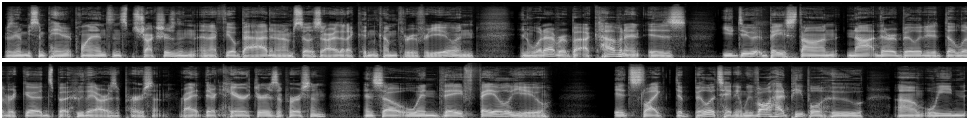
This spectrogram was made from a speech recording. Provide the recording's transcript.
there's going to be some payment plans and some structures and, and I feel bad and I'm so sorry that I couldn't come through for you and, and whatever. But a covenant is you do it based on not their ability to deliver goods, but who they are as a person, right? Their character as a person. And so when they fail you, it's like debilitating. We've all had people who um, we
